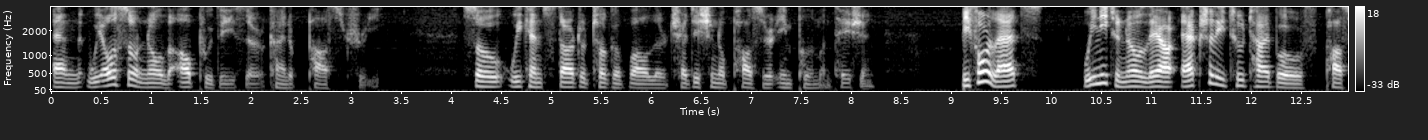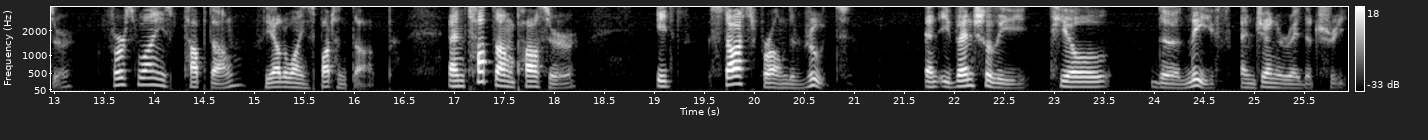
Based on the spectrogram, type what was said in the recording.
And we also know the output is a kind of parse tree. So we can start to talk about the traditional parser implementation. Before that, we need to know there are actually two type of parser. First one is top-down, the other one is bottom-up. And top-down parser, it starts from the root and eventually till the leaf and generate the tree.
